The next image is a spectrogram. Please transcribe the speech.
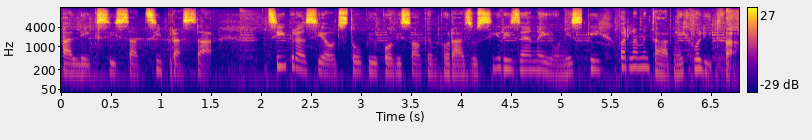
Aleksisa Ciprasa. Cipras je odstopil po visokem porazu Sirize na junijskih parlamentarnih volitvah.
